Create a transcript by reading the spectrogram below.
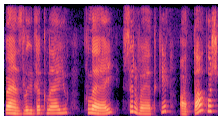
пензлик для клею, клей, серветки, а також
